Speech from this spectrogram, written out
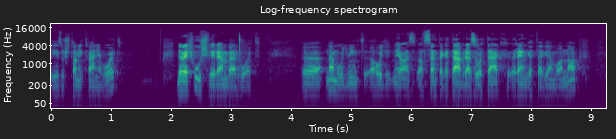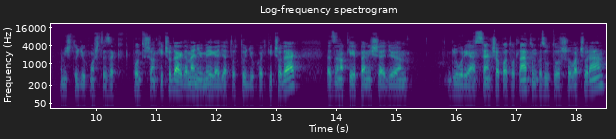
Jézus tanítványa volt. De ő egy húsvér ember volt. Nem úgy, mint ahogy a szenteket ábrázolták, rengetegen vannak, nem is tudjuk most ezek pontosan kicsodák, de menjünk még egyet, ott tudjuk, hogy kicsodák. Ezen a képen is egy glóriás szent csapatot látunk az utolsó vacsorán,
